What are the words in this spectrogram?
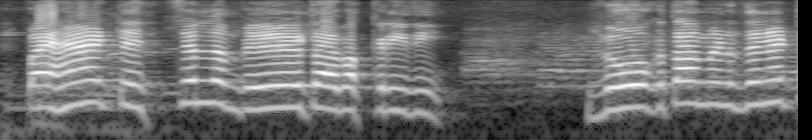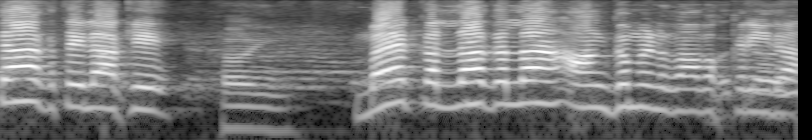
65 ਇੰਚ ਲੰਬੇਟ ਹੈ ਬੱਕਰੀ ਦੀ। ਲੋਕ ਤਾਂ ਮਿਣਦੇ ਨੇ ਢਾਕ ਤੇ ਲਾ ਕੇ। ਹਾਂ ਜੀ। ਮੈਂ ਕੱਲਾ ਕੱਲਾ ਅੰਗ ਮਿਣਦਾ ਬੱਕਰੀ ਦਾ।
